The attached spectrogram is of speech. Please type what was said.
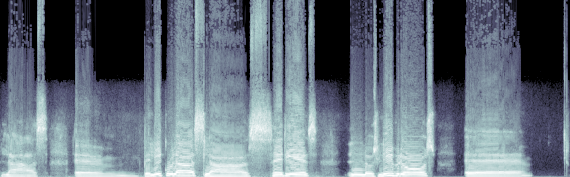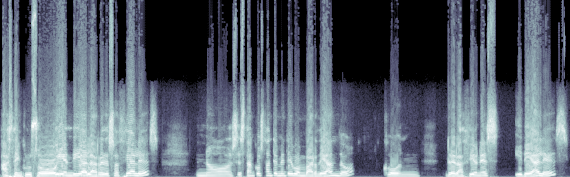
las em, películas, las series, los libros, eh, hasta incluso hoy en día las redes sociales nos están constantemente bombardeando con relaciones ideales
